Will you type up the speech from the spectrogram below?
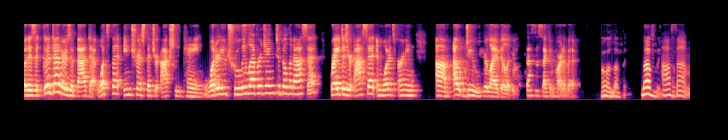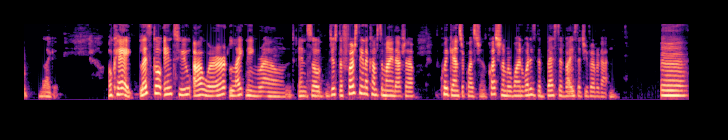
but is it good debt or is it bad debt? What's the interest that you're actually paying? What are you truly leveraging to build an asset, right? Does your asset and what it's earning um, outdo your liability? That's the second part of it. Oh, lovely. Lovely. Awesome. Okay. I like it. Okay, let's go into our lightning round. And so, just the first thing that comes to mind, Afsha, quick answer questions. Question number one What is the best advice that you've ever gotten? Mm.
